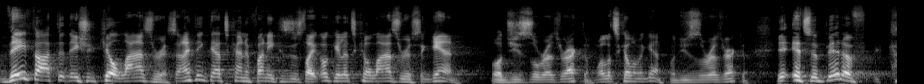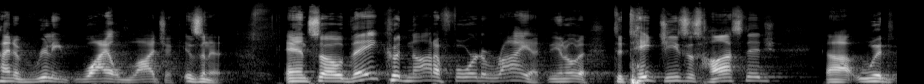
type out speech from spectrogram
they thought that they should kill Lazarus. And I think that's kind of funny because it's like, okay, let's kill Lazarus again. Well, Jesus will resurrect him. Well, let's kill him again. Well, Jesus will resurrect him. It's a bit of kind of really wild logic, isn't it? And so they could not afford a riot. You know, to, to take Jesus hostage uh, would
